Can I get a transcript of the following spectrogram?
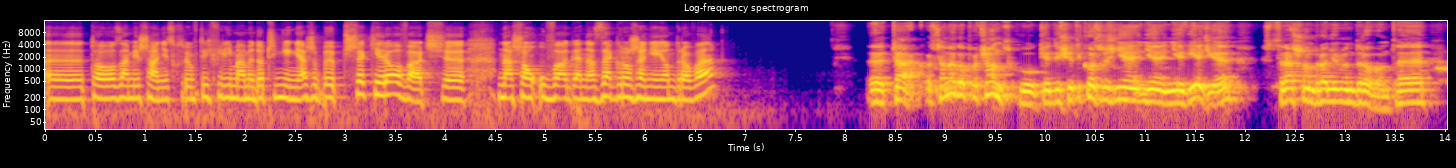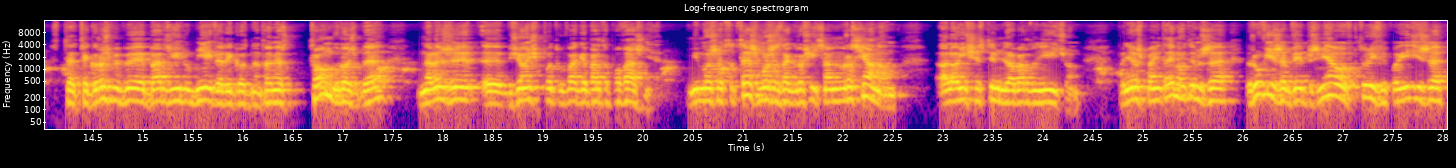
E, to zamieszanie, z którym w tej chwili mamy do czynienia, żeby przekierować e, naszą uwagę na zagrożenie jądrowe? E, tak, od samego początku, kiedy się tylko coś nie, nie, nie wiedzie, straszną bronią jądrową. Te, te, te groźby były bardziej lub mniej wiarygodne, natomiast tą groźbę należy wziąć pod uwagę bardzo poważnie. Mimo, że to też może zagrozić samym Rosjanom, ale oni się z tym za bardzo nie liczą. Ponieważ pamiętajmy o tym, że również wybrzmiało w którejś wypowiedzi, że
